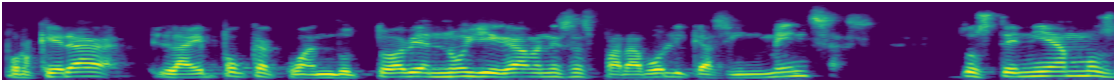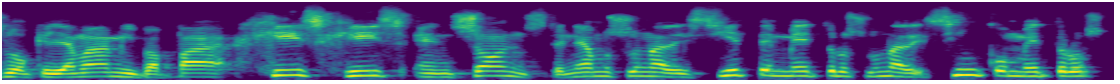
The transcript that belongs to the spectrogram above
porque era la época cuando todavía no llegaban esas parabólicas inmensas. Entonces teníamos lo que llamaba mi papá His, His and Sons. Teníamos una de 7 metros, una de 5 metros,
